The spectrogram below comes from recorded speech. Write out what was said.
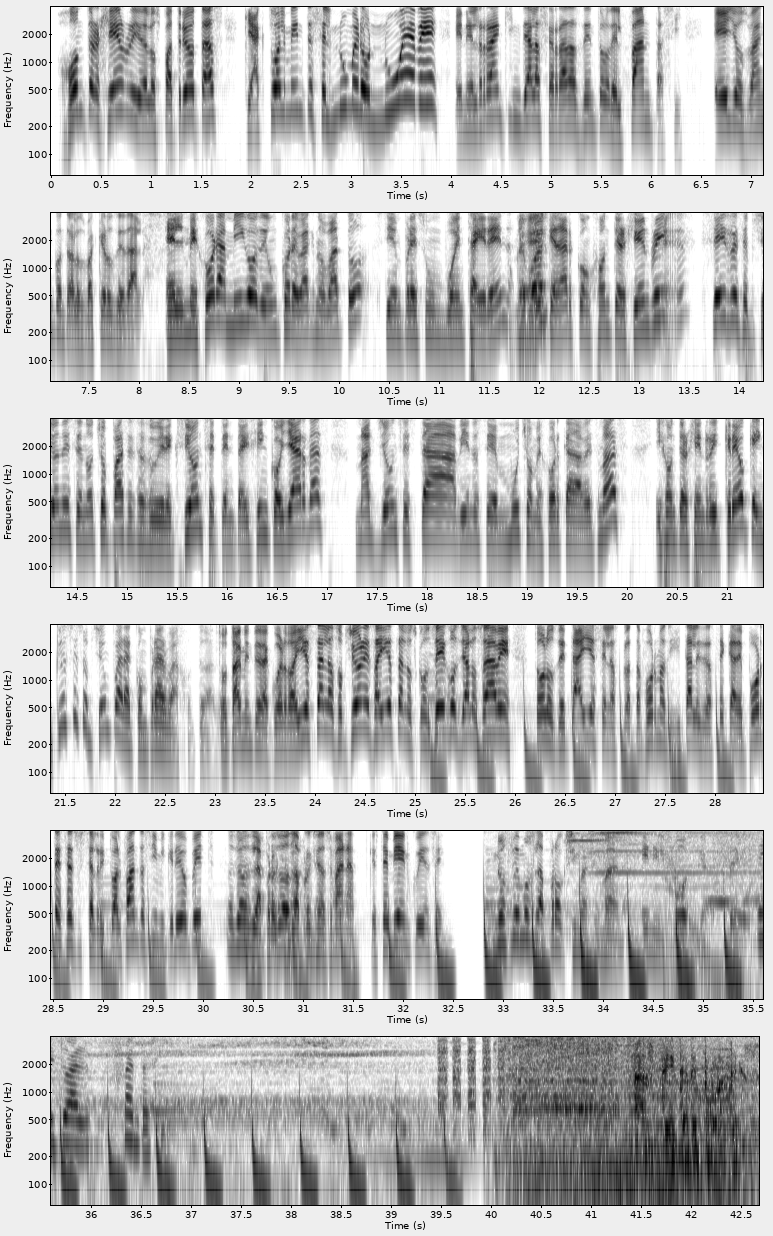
Hunter Henry de los Patriotas, que actualmente es el número 9 en el ranking de alas cerradas dentro del Fantasy. Ellos van contra los Vaqueros de Dallas. El mejor amigo de un coreback novato siempre es un buen tight end. Me voy a quedar con Hunter Henry. Seis recepciones en ocho pases a su dirección, 75 yardas. Mac Jones está viéndose mucho mejor cada vez más. Y Hunter Henry creo que incluso es opción para comprar bajo todavía. Totalmente de acuerdo. Ahí están las opciones, ahí están los consejos, ya lo sabe. Todos los detalles en las plataformas digitales de Azteca Deportes. Eso es el Ritual Fantasy, mi querido Pete. Nos vemos la Nos próxima. vemos la próxima semana. Que estén bien, cuídense. Nos vemos la próxima semana en el podcast de Ritual Fantasy. Azteca Deportes.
